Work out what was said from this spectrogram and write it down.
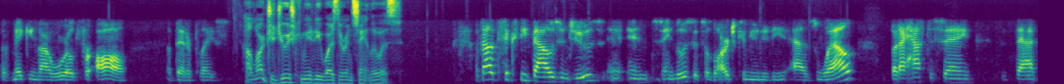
of making our world for all a better place. How large a Jewish community was there in St. Louis? About 60,000 Jews in St. Louis. It's a large community as well. But I have to say that,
